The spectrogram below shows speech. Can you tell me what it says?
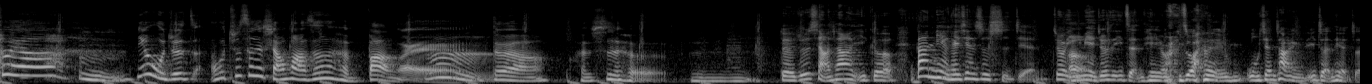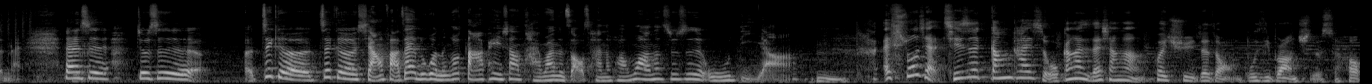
对啊，嗯，因为我觉得，我觉得这个想法真的很棒哎，嗯，对啊，很适合，嗯，对，就是想象一个，但你也可以限制时间，就以免就是一整天有人坐在那里无限畅饮一整天的真奶。但是就是呃，这个这个想法，在如果能够搭配上台湾的早餐的话，哇，那就是无敌啊！哎，说起来，其实刚开始我刚开始在香港会去这种 boozy brunch 的时候，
